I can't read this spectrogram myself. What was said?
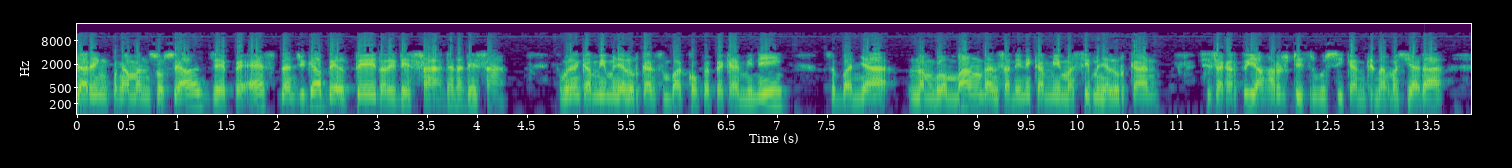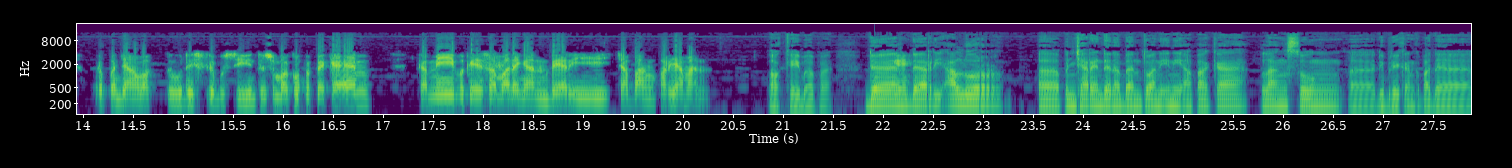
jaring pengaman sosial JPS dan juga BLT dari desa dana desa. Kemudian kami menyalurkan sembako PPKM ini sebanyak enam gelombang dan saat ini kami masih menyalurkan sisa kartu yang harus distribusikan karena masih ada perpanjangan waktu distribusi. Untuk sembako PPKM kami bekerjasama dengan BRI cabang Pariaman. Oke, Bapak. Dan okay. dari alur uh, pencarian dana bantuan ini apakah langsung uh, diberikan kepada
